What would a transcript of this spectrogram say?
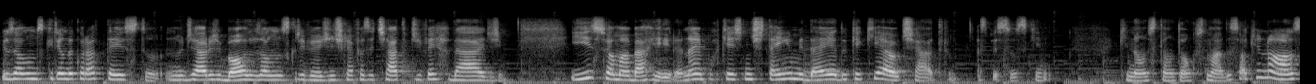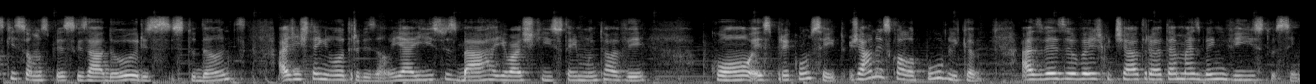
e os alunos queriam decorar texto. No diário de bordo, os alunos escreviam: a gente quer fazer teatro de verdade. E isso é uma barreira, né? Porque a gente tem uma ideia do que, que é o teatro. As pessoas que, que não estão tão acostumadas. Só que nós, que somos pesquisadores, estudantes, a gente tem outra visão. E aí isso esbarra, e eu acho que isso tem muito a ver com esse preconceito. Já na escola pública, às vezes eu vejo que o teatro é até mais bem visto, assim.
